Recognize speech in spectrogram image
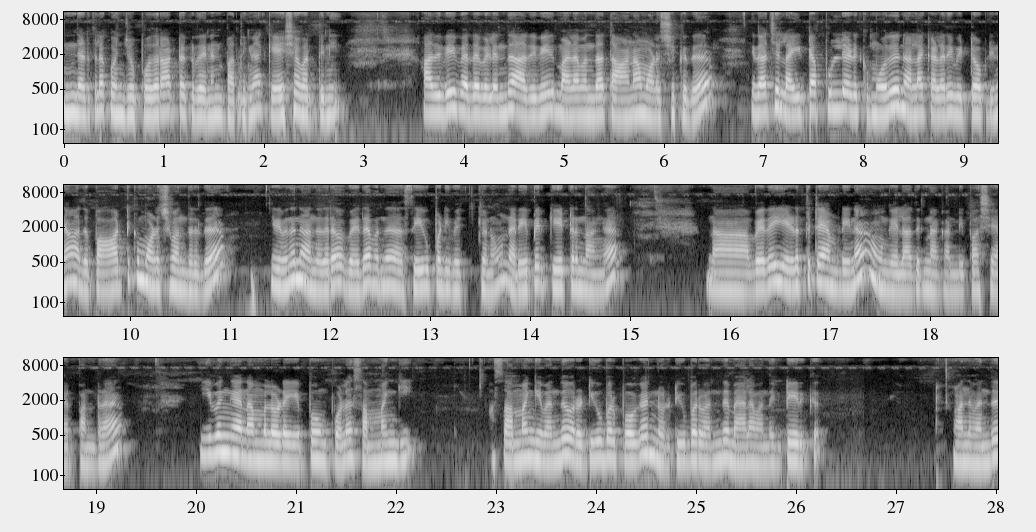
இந்த இடத்துல கொஞ்சம் புதராட்டு இருக்கிறது என்னென்னு பார்த்தீங்கன்னா கேசவர்த்தினி. அதுவே விதை விழுந்து அதுவே மழை வந்தால் தானாக முளைச்சிக்குது. ஏதாச்சும் லைட்டாக புல் எடுக்கும்போது நல்லா கிளறி விட்டோம் அப்படின்னா அது பாட்டுக்கு முளைச்சி வந்துடுது இது வந்து நான் அந்த தடவை விதை வந்து சேவ் பண்ணி வைக்கணும். நிறைய பேர் கேட்டிருந்தாங்க. நான் விதை எடுத்துட்டேன் அப்படின்னா அவங்க எல்லாத்துக்கும் நான் கண்டிப்பாக ஷேர் பண்ணுறேன் இவங்க நம்மளோட எப்பவும் போல் சம்மங்கி. சம்மங்கி வந்து ஒரு டியூபர் போக இன்னொரு டியூபர் வந்து மேலே வந்துக்கிட்டே இருக்குது அது வந்து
